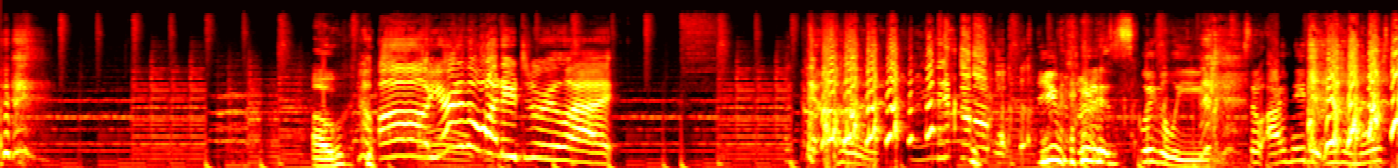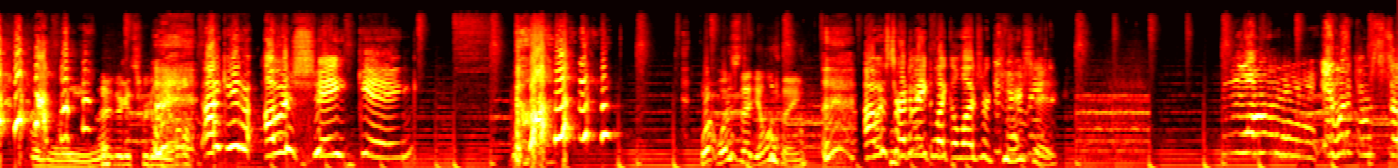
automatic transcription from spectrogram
ghost. Oh. oh, you're the one who drew that. No! You made it squiggly, so I made it even more I squiggly. didn't think it's squiggly at all. I can. I was shaking. What what is that yellow thing? I was trying to make like electrocution. Why? It went from so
